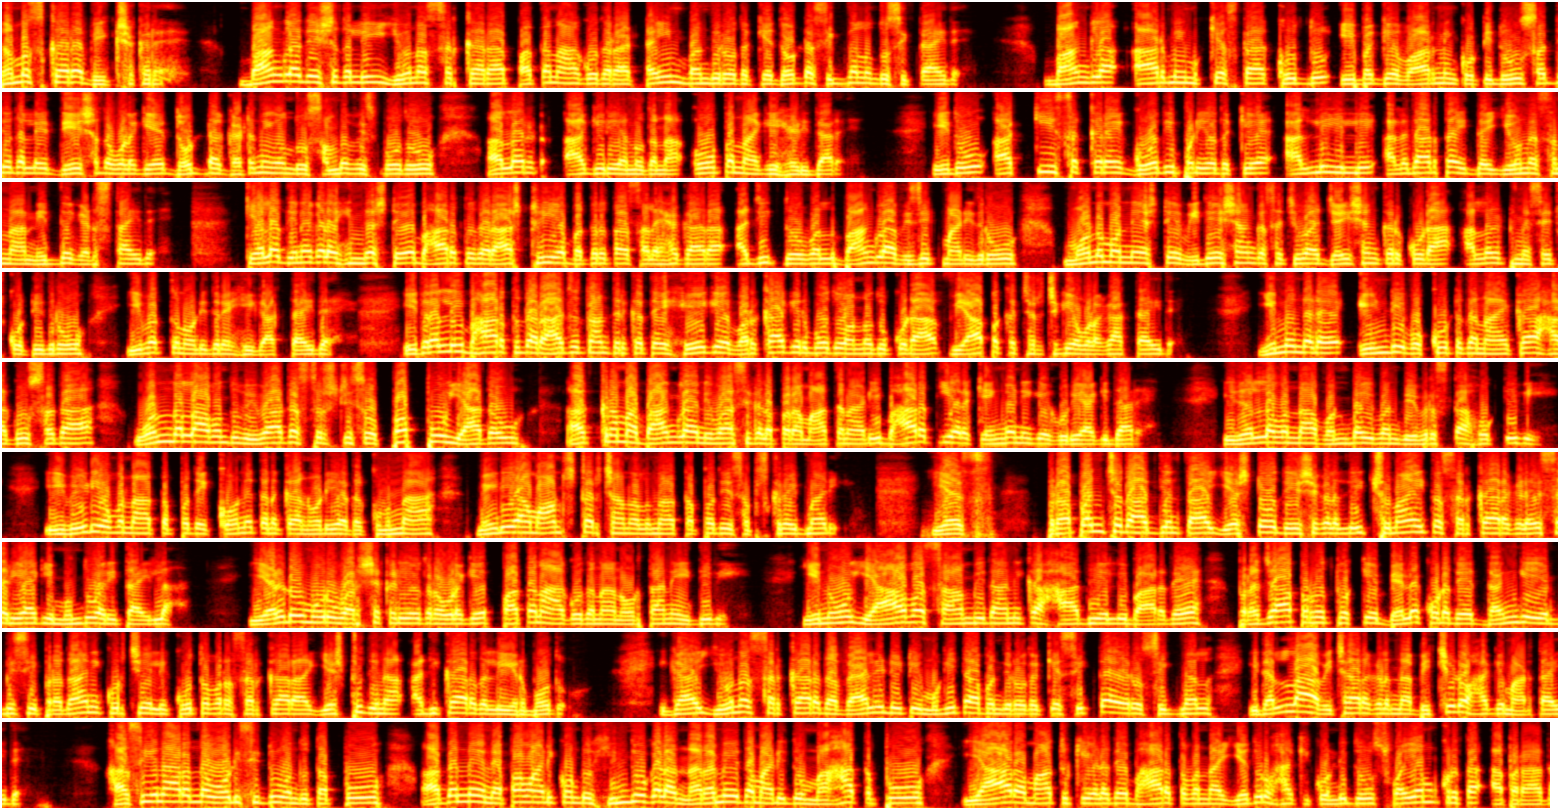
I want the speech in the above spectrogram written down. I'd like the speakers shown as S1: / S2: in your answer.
S1: ನಮಸ್ಕಾರ ವೀಕ್ಷಕರೇ. ಬಾಂಗ್ಲಾದೇಶದಲ್ಲಿ ಯುನಸ್ ಸರ್ಕಾರ ಪತನ ಆಗೋದರ ಟೈಮ್ ಬಂದಿರೋದಕ್ಕೆ ದೊಡ್ಡ ಸಿಗ್ನಲ್ ಒಂದು ಸಿಗ್ತಾ ಇದೆ. ಬಾಂಗ್ಲಾ ಆರ್ಮಿ ಮುಖ್ಯಸ್ಥ ಖುದ್ದು ಈ ಬಗ್ಗೆ ವಾರ್ನಿಂಗ್ ಕೊಟ್ಟಿದ್ದು, ಸದ್ಯದಲ್ಲೇ ದೇಶದ ಒಳಗೆ ದೊಡ್ಡ ಘಟನೆಯೊಂದು ಸಂಭವಿಸಬಹುದು ಅಲರ್ಟ್ ಆಗಿರಿ ಅನ್ನೋದನ್ನ ಓಪನ್ ಆಗಿ ಹೇಳಿದ್ದಾರೆ. ಇದು ಅಕ್ಕಿ ಸಕ್ಕರೆ ಗೋಧಿ ಪಡೆಯೋದಕ್ಕೆ ಅಲ್ಲಿ ಇಲ್ಲಿ ಅಲೆದಾಡ್ತಾ ಇದ್ದ ಯುನಸ್ ಅನ್ನ ನಿದ್ದೆಗೆಡಿಸ್ತಾ ಇದೆ. ಕೆಲ ದಿನಗಳ ಹಿಂದಷ್ಟೇ ಭಾರತದ ರಾಷ್ಟ್ರೀಯ ಭದ್ರತಾ ಸಲಹೆಗಾರ ಅಜಿತ್ ದೋವಲ್ ಬಾಂಗ್ಲಾ ವಿಸಿಟ್ ಮಾಡಿದ್ರು. ಮೊನ್ನೆ ಮೊನ್ನೆಯಷ್ಟೇ ವಿದೇಶಾಂಗ ಸಚಿವ ಜೈಶಂಕರ್ ಕೂಡ ಅಲರ್ಟ್ ಮೆಸೇಜ್ ಕೊಟ್ಟಿದ್ರು. ಇವತ್ತು ನೋಡಿದ್ರೆ ಹೀಗಾಗ್ತಾ ಇದೆ. ಇದರಲ್ಲಿ ಭಾರತದ ರಾಜತಾಂತ್ರಿಕತೆ ಹೇಗೆ ವರ್ಕ್ ಆಗಿರ್ಬೋದು ಅನ್ನೋದು ಕೂಡ ವ್ಯಾಪಕ ಚರ್ಚೆಗೆ ಒಳಗಾಗ್ತಾ ಇದೆ. ಇನ್ನೊಂದೆಡೆ ಇಂಡಿ ಒಕ್ಕೂಟದ ನಾಯಕ ಹಾಗೂ ಸದಾ ಒಂದಲ್ಲ ಒಂದು ವಿವಾದ ಸೃಷ್ಟಿಸೋ ಪಪ್ಪು ಯಾದವ್ ಅಕ್ರಮ ಬಾಂಗ್ಲಾ ನಿವಾಸಿಗಳ ಪರ ಮಾತನಾಡಿ ಭಾರತೀಯರ ಕೆಂಗಣಿಗೆ ಗುರಿಯಾಗಿದ್ದಾರೆ. ಇದೆಲ್ಲವನ್ನ ಒನ್ ಬೈ ಒನ್ ವಿವರಿಸ್ತಾ ಹೋಗ್ತೀವಿ. ಈ ವಿಡಿಯೋವನ್ನ ತಪ್ಪದೆ ಕೊನೆ ತನಕ ನೋಡಿ, ಅದಕ್ಕೂ ಮುನ್ನ ಮೀಡಿಯಾ ಮಾನ್ಸ್ಟರ್ ಚಾನಲ್ ಅನ್ನ ತಪ್ಪದೆ ಸಬ್ಸ್ಕ್ರೈಬ್ ಮಾಡಿ. ಎಸ್ ಪ್ರಪಂಚದಾದ್ಯಂತ ಎಷ್ಟೋ ದೇಶಗಳಲ್ಲಿ ಚುನಾಯಿತ ಸರ್ಕಾರಗಳೇ ಸರಿಯಾಗಿ ಮುಂದುವರಿತಾ ಇಲ್ಲ. ಎರಡು ಮೂರು ವರ್ಷ ಕಳೆಯೋದರ ಒಳಗೆ ಪತನ ಆಗೋದನ್ನ ನೋಡ್ತಾನೆ ಇದ್ದೀವಿ. ಇನ್ನು ಯಾವ ಸಾಂವಿಧಾನಿಕ ಹಾದಿಯಲ್ಲಿ ಬಾರದೆ ಪ್ರಜಾಪ್ರಭುತ್ವಕ್ಕೆ ಬೆಲೆ ಕೊಡದೆ ದಂಗೆ ಎಬ್ಬಿಸಿ ಪ್ರಧಾನಿ ಕುರ್ಚಿಯಲ್ಲಿ ಕೂತವರ ಸರ್ಕಾರ ಎಷ್ಟು ದಿನ ಅಧಿಕಾರದಲ್ಲಿ ಇರಬಹುದು ಈಗ ಯೂನಸ್ ಸರ್ಕಾರದ ವ್ಯಾಲಿಡಿಟಿ ಮುಗಿತಾ ಬಂದಿರೋದಕ್ಕೆ ಸಿಗ್ತಾ ಇರೋ ಸಿಗ್ನಲ್ ಇದೆಲ್ಲಾ ವಿಚಾರಗಳನ್ನ ಬಿಚ್ಚಿಡೋ ಹಾಗೆ ಮಾಡ್ತಾ ಇದೆ. ಹಸೀನಾರನ್ನ ಓಡಿಸಿದ್ದು ಒಂದು ತಪ್ಪು, ಅದನ್ನೇ ನೆಪ ಮಾಡಿಕೊಂಡು ಹಿಂದೂಗಳ ನರಮೇಧ ಮಾಡಿದ್ದು ಮಹಾ ತಪ್ಪು, ಯಾರ ಮಾತು ಕೇಳದೆ ಭಾರತವನ್ನ ಎದುರು ಹಾಕಿಕೊಂಡಿದ್ದು ಸ್ವಯಂಕೃತ ಅಪರಾಧ.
